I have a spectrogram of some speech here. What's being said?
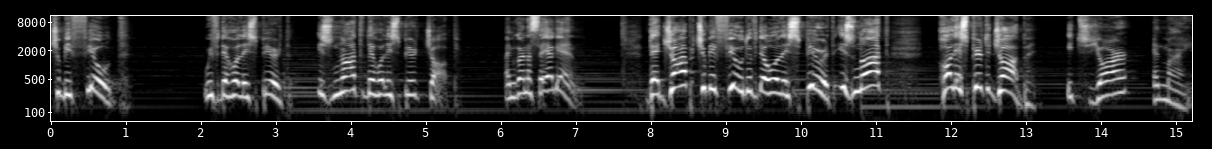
to be filled with the Holy Spirit is not the Holy Spirit job. I'm going to say again. The job to be filled with the Holy Spirit is not Holy Spirit job. It's your and mine.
